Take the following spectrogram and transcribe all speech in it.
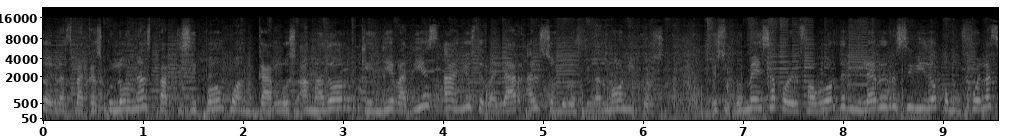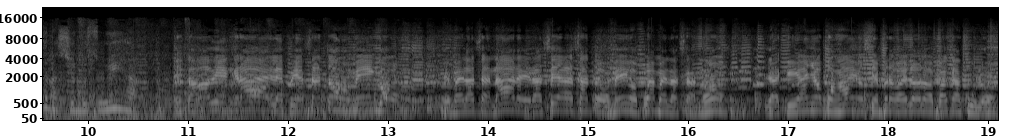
de las vacas culonas participó Juan Carlos Amador, quien lleva 10 años de bailar al son de los filarmónicos. Es su promesa por el favor del milagro recibido como fue la sanación de su hija. Estaba bien grave, le pedí a Santo Domingo que me la sanara y gracias a Santo Domingo pues me la sanó. Y aquí año con año siempre bailo las vacas culonas.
